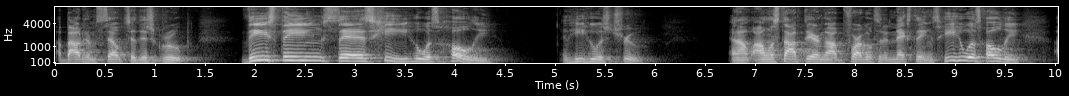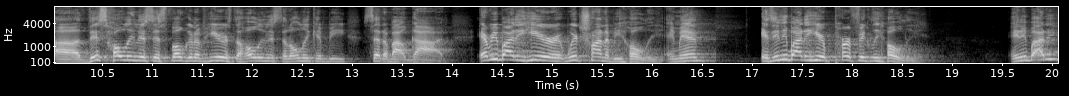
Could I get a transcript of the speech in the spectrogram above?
about himself to this group. These things says he who is holy and he who is true and I, I want to stop there and before I go to the next things. He who is holy, uh, this holiness that's spoken of here is the holiness that only can be said about God. Everybody here, we're trying to be holy. Amen. Is anybody here perfectly holy? Anybody?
